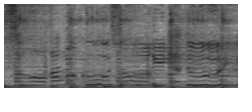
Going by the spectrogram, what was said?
ساغر و کو ساقی دوری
